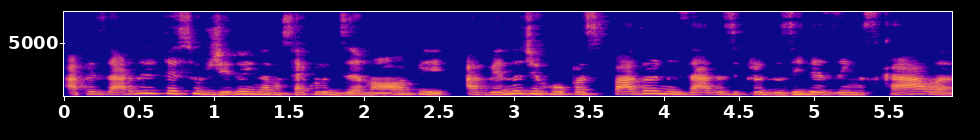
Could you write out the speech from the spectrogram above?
Apesar dele ter surgido ainda no século XIX, a venda de roupas padronizadas e produzidas em escala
